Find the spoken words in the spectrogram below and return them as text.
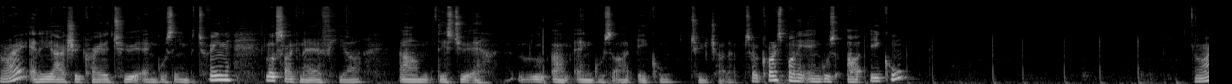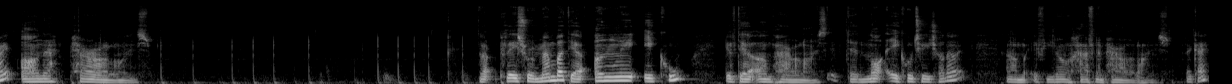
All right, and you actually created two angles in between. It looks like an F here um, these two um, angles are equal to each other. So corresponding angles are equal, all right, on parallel lines. Now, please remember they are only equal if they are on parallel lines. If they're not equal to each other, um, if you don't have any parallel lines, okay?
